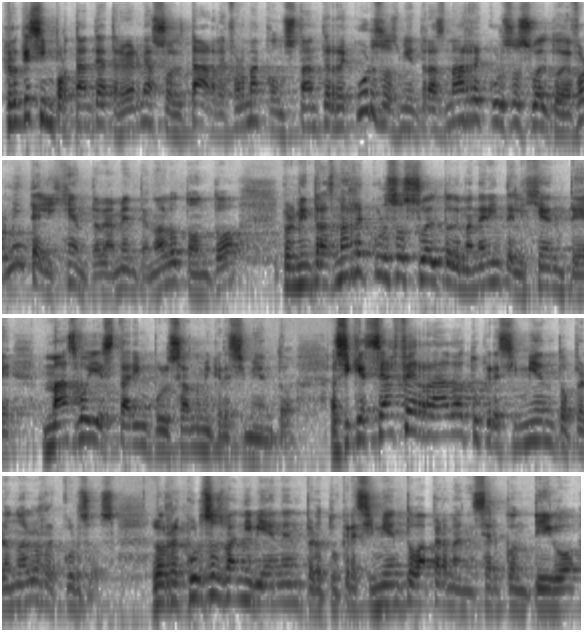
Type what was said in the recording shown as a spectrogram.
creo que es importante atreverme a soltar de forma constante recursos. Mientras más recursos suelto, de forma inteligente obviamente, no a lo tonto, pero mientras más recursos suelto de manera inteligente, más voy a estar impulsando mi crecimiento. Así que sea aferrado a tu crecimiento, pero no a los recursos. Los recursos van y vienen, pero tu crecimiento va a permanecer contigo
